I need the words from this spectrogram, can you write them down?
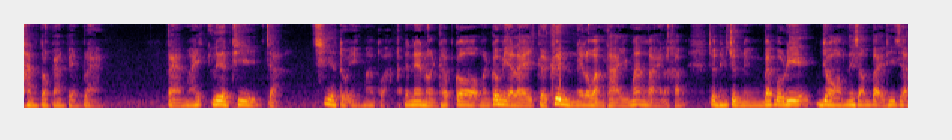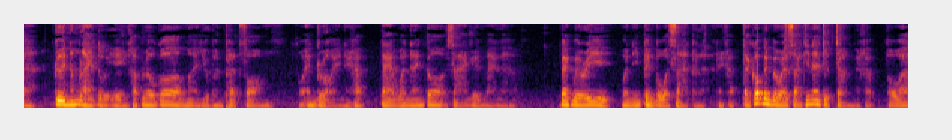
ทันต่อการเปลี่ยนแปลง แต่ไมค์เลือกที่จะ เชื่อตัวเองมากกว่าและแน่นอนครับก็มันก็มีอะไรเกิดขึ้นในระหว่างทางอีกมากมายแหละครับ จนถึงจุดหนึ่ง BlackBerry ยอมด้วยซ้ำไปที่จะกลืนน้ำลายตัวเองครับ แล้วก็มาอยู่บนแพลตฟอร์มของ Android นะครับ แต่วันนั้นก็สายเกินไปแล้วครับ BlackBerry วันนี้เป็นประวัติศาสตร์ไปแล้วนะครับ แต่ก็เป็นประวัติศาสตร์ที่น่าจดจำนะครับ เพราะว่า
